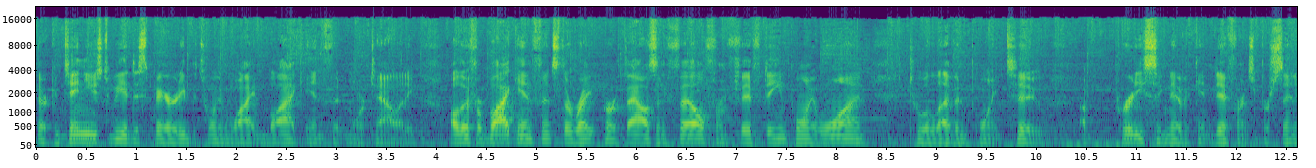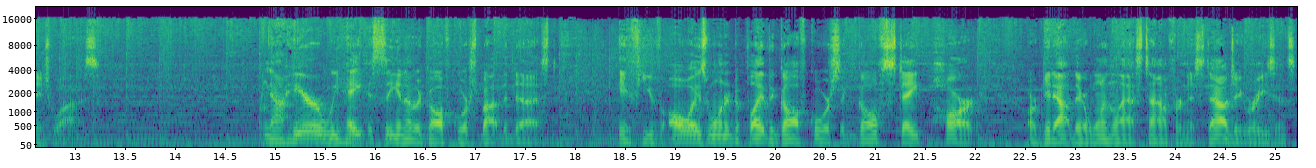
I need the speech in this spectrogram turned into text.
There continues to be a disparity between white and black infant mortality, although for black infants the rate per 1,000 fell from 15.1 to 11.2, a pretty significant difference percentage wise. Now, here we hate to see another golf course bite the dust. If you've always wanted to play the golf course at Gulf State Park, or get out there one last time for nostalgic reasons,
